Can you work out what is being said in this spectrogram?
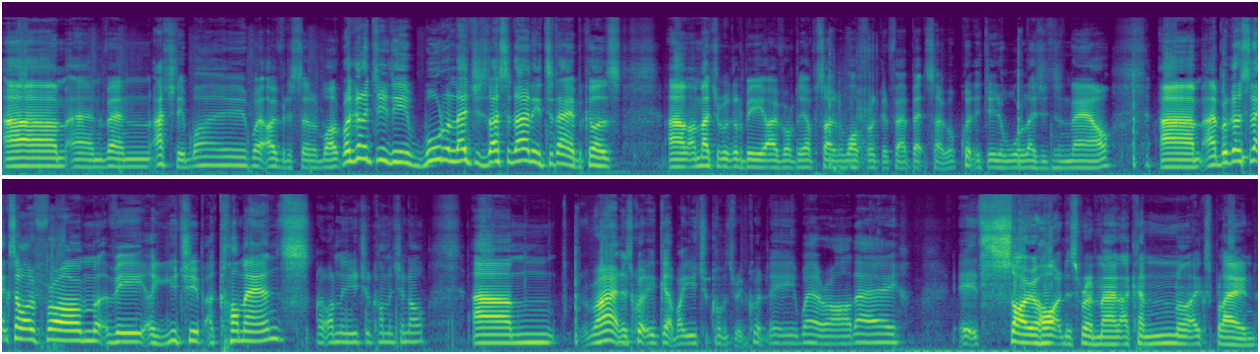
um, and then actually, why we're over this side of the world, we're gonna do the Wall of Legends nice and early today because um, I imagine we're going to be over on the other side of the world for a good fair bit, so we'll quickly do the Wall of Legends now. Um, and we're going to select someone from the uh, YouTube comments, on the YouTube comment channel. Um, right, let's quickly get my YouTube comments really quickly. Where are they? It's so hot in this room, man. I cannot explain.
